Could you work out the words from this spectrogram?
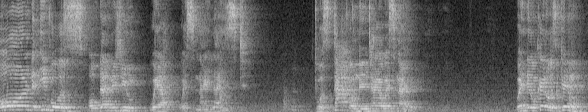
all the evils of that regime were West Nilized. It was stuck on the entire West Nile. When the Okelos came,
